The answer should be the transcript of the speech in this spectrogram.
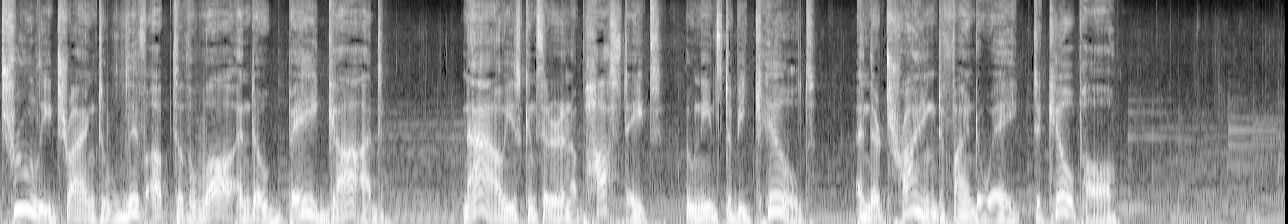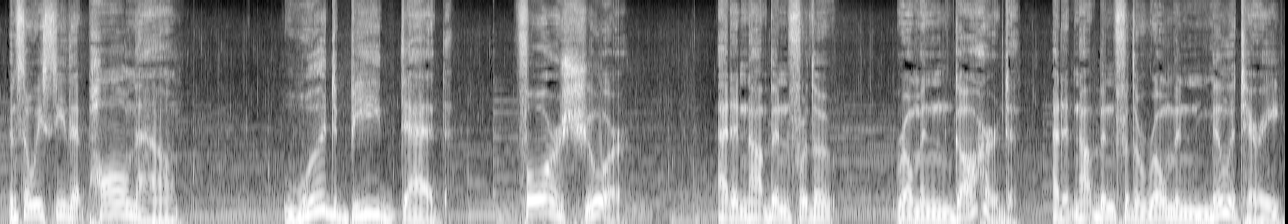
truly trying to live up to the law and obey God. Now he's considered an apostate who needs to be killed, and they're trying to find a way to kill Paul. And so we see that Paul now would be dead for sure had it not been for the Roman guard, had it not been for the Roman military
